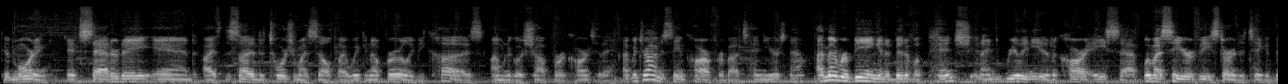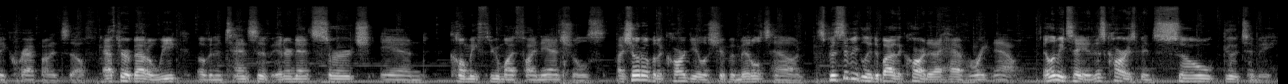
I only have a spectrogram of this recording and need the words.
Good morning. It's Saturday and I've decided to torture myself by waking up early because I'm gonna go shop for a car today. I've been driving the same car for about 10 years now. I remember being in a bit of a pinch and I really needed a car ASAP when my CRV started to take a big crap on itself. After about a week of an intensive internet search and combing through my financials, I showed up at a car dealership in Middletown specifically to buy the car that I have right now. And let me tell you, this car has been so good to me.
